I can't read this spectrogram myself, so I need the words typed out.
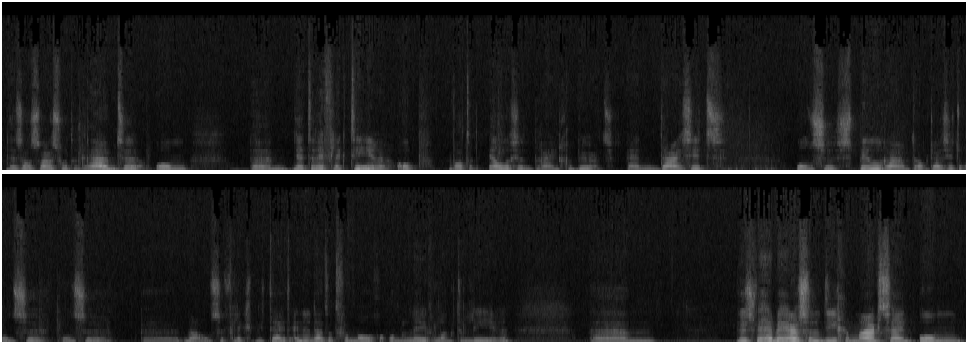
dat is als het ware een soort ruimte om ja, te reflecteren op wat er elders in het brein gebeurt. En daar zit onze speelruimte ook. Daar zit onze, onze, eh, nou, onze flexibiliteit en inderdaad het vermogen om een leven lang te leren. Ehm, dus we hebben hersenen die gemaakt zijn om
